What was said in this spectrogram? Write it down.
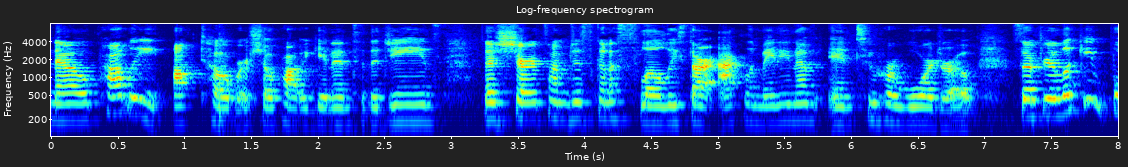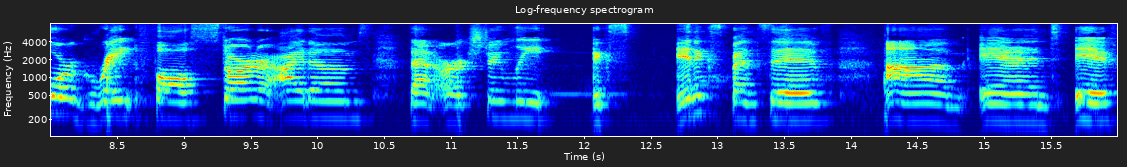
No, probably October she'll probably get into the jeans. The shirts, I'm just going to slowly start acclimating them into her wardrobe. So if you're looking for great fall starter items that are extremely inexpensive um, and if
